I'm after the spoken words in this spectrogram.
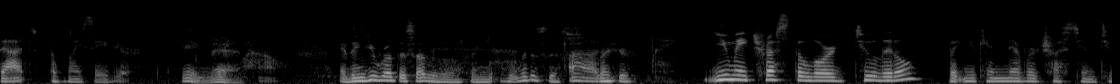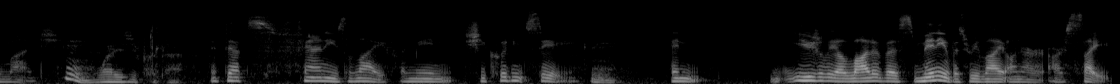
that of my Savior. Amen. Wow. And then you wrote this other little thing. What is this um, right here? You may trust the Lord too little, but you can never trust Him too much. Hmm, why did you put that? That- That's Fanny's life. I mean, she couldn't see. Hmm. And usually, a lot of us, many of us, rely on our, our sight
